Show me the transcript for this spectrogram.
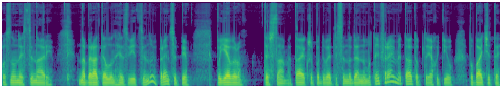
основний сценарій набирати лонги звідси. Ну і в принципі по євро те ж саме. Та, Якщо подивитися на денному таймфреймі, та, тобто я хотів побачити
